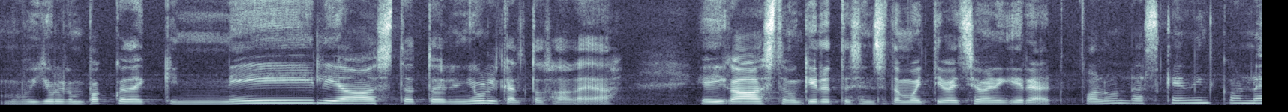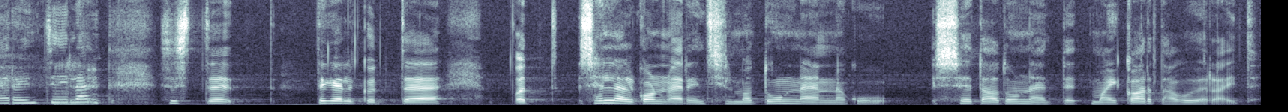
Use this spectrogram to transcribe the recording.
ma julgen pakkuda, äkki neli aastat olin julgelt osaleja ja iga aasta ma kirjutasin seda motivatsioonikirja, et palun laske mind konverentsile, sest tegelikult vot sellel konverentsil ma tunnen nagu seda tunnet, et ma ei karda võõraid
